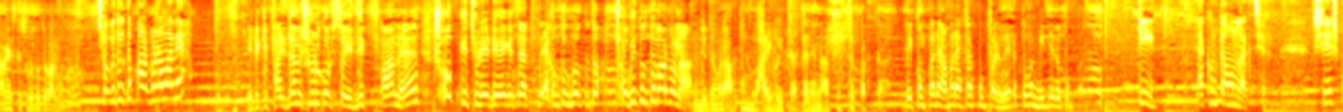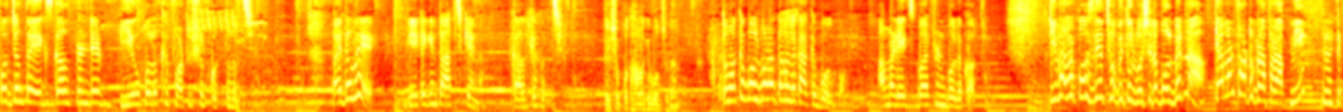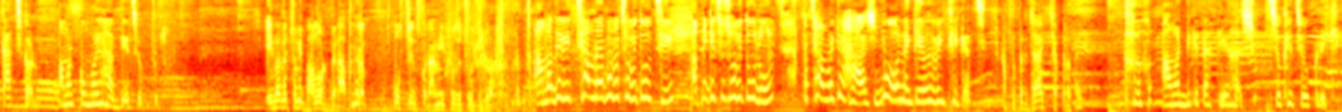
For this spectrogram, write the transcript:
আমি আজকে শুরু করতে পারব না। ছবি তুলতে পারব না মানে? এটা কি ফাইজলামি শুরু করছ ইজ ইট ফান হ্যাঁ? সবকিছু রেডি হয়ে গেছে এখন তুমি বলতে তো ছবি তুলতে পারবে না। যদি আমার আপন ভাই হইতা তাহলে না করতে পারতা। এই কোম্পানি আমার একার কোম্পানি না এটা তোমার নিজেরও কোম্পানি কি? এখন কেমন লাগছে? শেষ পর্যন্ত এক্স গার্লফ্রেন্ডের বিয়ে উপলক্ষে ফটোশুট করতে হচ্ছে। বাই দ্য ওয়ে বিয়েটা কিন্তু আজকে না কালকে হচ্ছে। তো এইসব কথা আমাকে বলছো কেন? তোমাকে বলব না তাহলে কাকে বলব? আমার এক্স বয়ফ্রেন্ড বলে কথা। কীভাবে পোজ দিয়ে ছবি তুলবো সেটা বলবেন না? কেমন ফটোগ্রাফার আপনি? তুমি একটা কাজ করো আমার কোমরে হাত দিয়ে ছবি তুলো। এইভাবে ছবি ভালো উঠবে না আপনারা পোস্ট চেঞ্জ করে আমি পোজে ছবি না। আমাদের ইচ্ছে আমরা এভাবে ছবি তুলছি। আপনি কিছু ছবি তুলুন। আচ্ছা আমরা কি হাসবো নাকি এভাবেই ঠিক আছে? আপনাদের যা ইচ্ছা আপনারা তাই। আমার দিকে তাকিয়ে হাসো চোখে চোখ রেখে।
